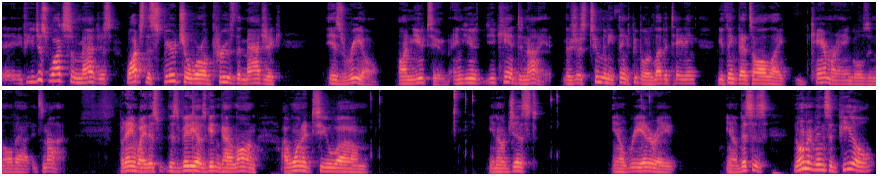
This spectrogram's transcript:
if you just watch some magic, watch the spiritual world proves that magic is real on YouTube, and you you can't deny it. There's just too many things. People are levitating. You think that's all like camera angles and all that. It's not. But anyway, this this video is getting kind of long. I wanted to, um, you know, just you know reiterate. You know, this is Norman Vincent Peale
